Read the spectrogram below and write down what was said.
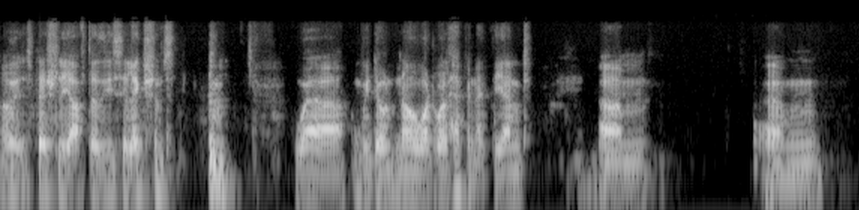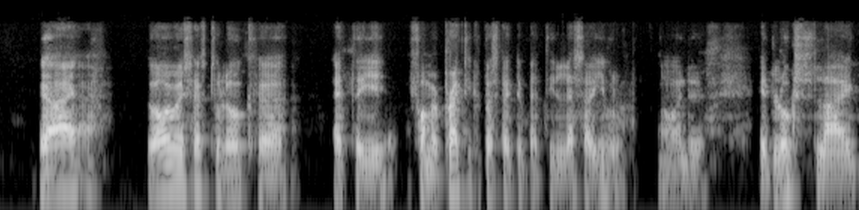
especially after these elections, where we don't know what will happen at the end. Um, um, yeah, I, we always have to look uh, at the, from a practical perspective, at the lesser evil. You know, and the, it looks like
